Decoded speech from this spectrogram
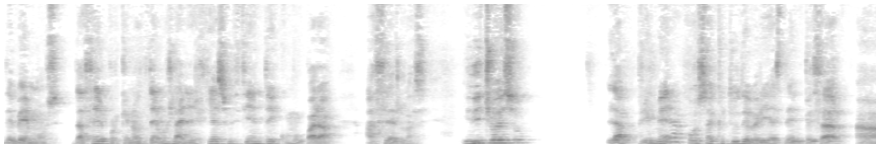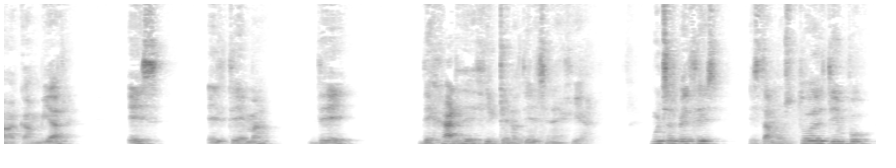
debemos de hacer porque no tenemos la energía suficiente como para hacerlas. Y dicho eso, la primera cosa que tú deberías de empezar a cambiar es el tema de dejar de decir que no tienes energía. Muchas veces estamos todo el tiempo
